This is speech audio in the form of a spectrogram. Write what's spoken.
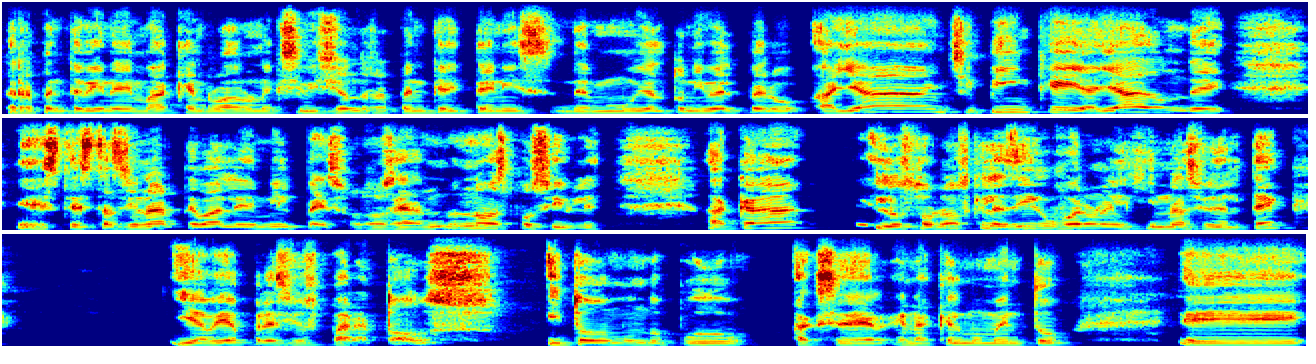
de repente viene McEnroe a dar una exhibición, de repente hay tenis de muy alto nivel, pero allá en Chipinque y allá donde este, estacionarte vale mil pesos, o sea, no, es posible. Acá los torneos que les digo fueron en el gimnasio del TEC y había precios para todos y todo el mundo pudo acceder en aquel momento. Eh,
